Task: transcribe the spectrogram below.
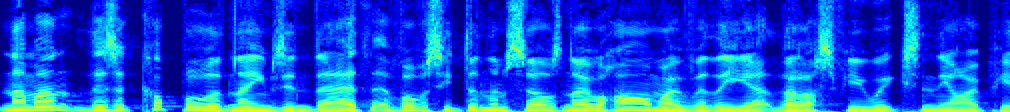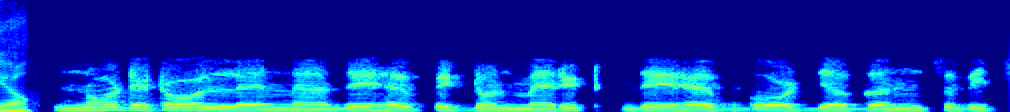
Naman, there's a couple of names in there that have obviously done themselves no harm over the uh, the last few weeks in the IPL. Not at all, and uh, they have picked on merit. They have got their guns which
